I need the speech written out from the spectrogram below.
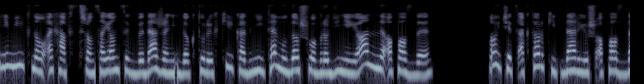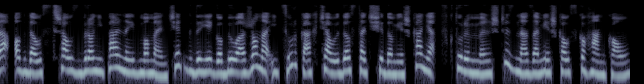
Nie milkną echa wstrząsających wydarzeń, do których kilka dni temu doszło w rodzinie Joanny Opozdy. Ojciec aktorki, Dariusz Opozda, oddał strzał z broni palnej w momencie, gdy jego była żona i córka chciały dostać się do mieszkania, w którym mężczyzna zamieszkał z kochanką.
